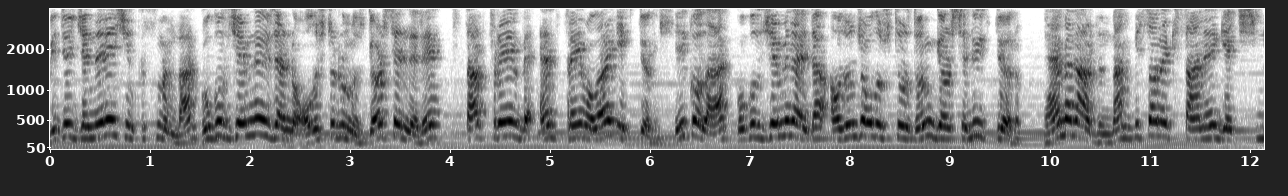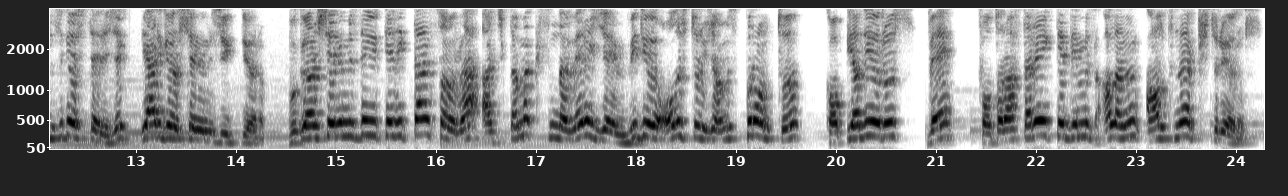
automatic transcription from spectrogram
Video Generation kısmından Google Gemini üzerine oluşturduğumuz görselleri Start Frame ve End Frame olarak ekliyoruz. İlk olarak Google Gemini'de az önce oluşturduğum görseli yüklüyorum. Ve hemen ardından bir sonraki sahneye geçişimizi gösterecek diğer görselimizi yüklüyorum. Bu görselimizi de yükledikten sonra açıklama kısmında vereceğim videoyu oluşturacağımız promptu kopyalıyoruz ve fotoğraflara eklediğimiz alanın altına yapıştırıyoruz.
